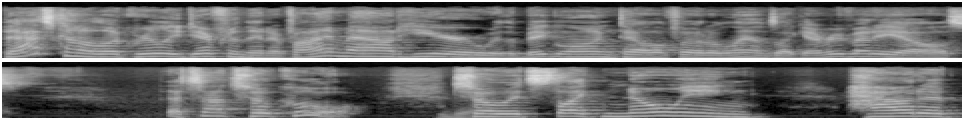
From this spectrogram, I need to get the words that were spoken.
That's going to look really different than if i'm out here with a big long telephoto lens like everybody else. That's not so cool. So it's like knowing how to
